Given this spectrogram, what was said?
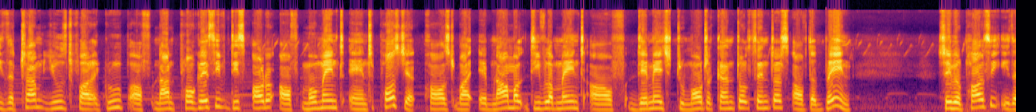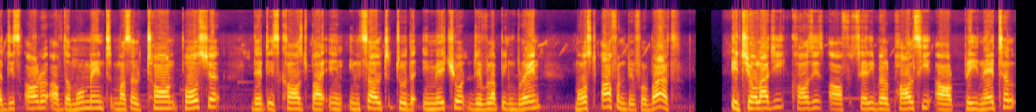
is a term used for a group of non-progressive disorder of movement and posture caused by abnormal development of damage to motor control centers of the brain. Cerebral palsy is a disorder of the movement, muscle tone, posture that is caused by an insult to the immature developing brain, most often before birth. Etiology causes of cerebral palsy are prenatal,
